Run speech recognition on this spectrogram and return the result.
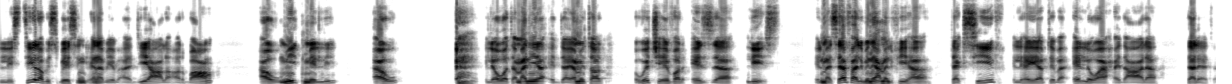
ال stirrup spacing هنا بيبقى d على أربعة أو 100 ملي أو اللي هو 8 ال diameter whichever is the least. المسافة اللي بنعمل فيها تكثيف اللي هي بتبقى L واحد على تلاتة.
